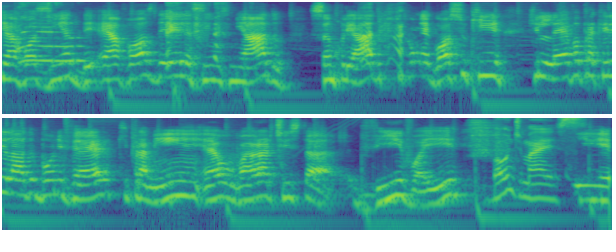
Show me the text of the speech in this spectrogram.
Que é a vozinha de- é a voz dele, assim, uns miado, sampleado, que fica um negócio que, que leva para aquele lado Bon Iver, que para mim é o maior artista vivo aí. Bom demais. E,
